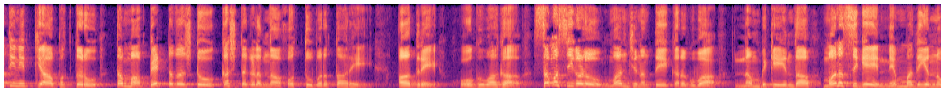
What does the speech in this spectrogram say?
ಪ್ರತಿನಿತ್ಯ ಭಕ್ತರು ತಮ್ಮ ಬೆಟ್ಟದಷ್ಟು ಕಷ್ಟಗಳನ್ನ ಹೊತ್ತು ಬರುತ್ತಾರೆ. ಆದ್ರೆ ಹೋಗುವಾಗ ಸಮಸ್ಯೆಗಳು ಮಂಜಿನಂತೆ ಕರಗುವ ನಂಬಿಕೆಯಿಂದ ಮನಸ್ಸಿಗೆ ನೆಮ್ಮದಿಯನ್ನು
